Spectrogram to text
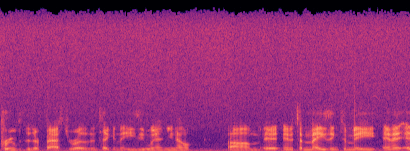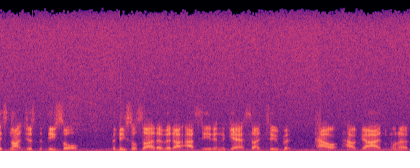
prove that they're faster rather than taking the easy win. You know, um, it, and it's amazing to me, and it, it's not just the diesel the diesel side of it. I, I see it in the gas side too. But how how guys want to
